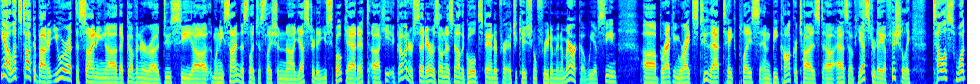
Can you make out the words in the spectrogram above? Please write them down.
Yeah, let's talk about it. You were at the signing uh, that Governor uh, Ducey, uh, when he signed this legislation uh, yesterday, you spoke at it. Uh, he, Governor said Arizona is now the gold standard for educational freedom in America. We have seen uh, bragging rights to that take place and be concretized as of yesterday officially. Tell us what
